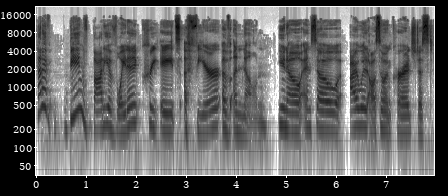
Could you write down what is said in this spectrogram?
kind of being body avoidant creates a fear of unknown, you know, and so I would also encourage just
